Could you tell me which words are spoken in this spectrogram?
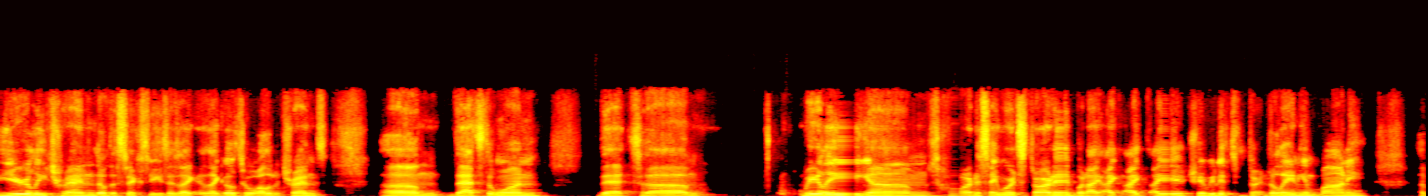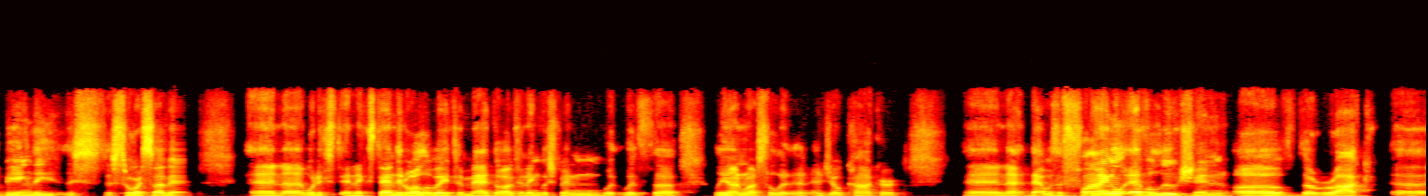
yearly trend of the 60s as I, as I go through all of the trends. Um, that's the one that um, really um, it's hard to say where it started, but I I, I attribute it to Delaney and Bonnie uh, being the, the, the source of it, and uh, would ex- and extended all the way to Mad Dogs and Englishmen with with uh, Leon Russell and, and, Joe Cocker, and that that was the final evolution of the rock uh,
